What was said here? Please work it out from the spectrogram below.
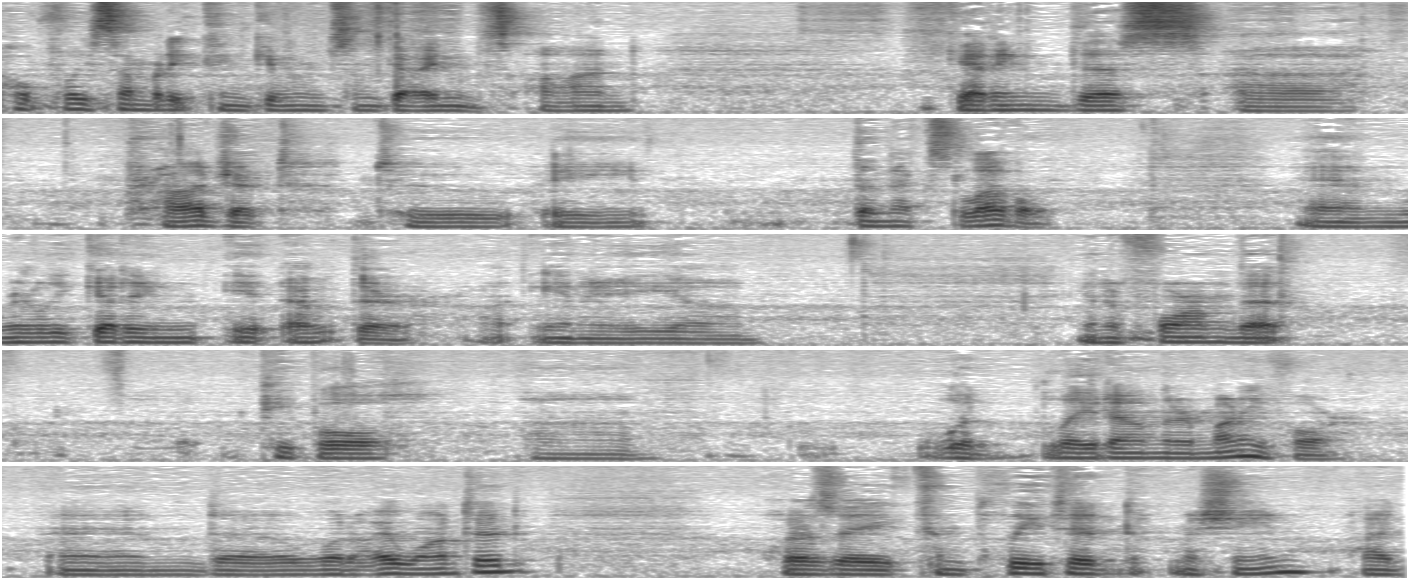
hopefully, somebody can give him some guidance on getting this uh, project to a the next level and really getting it out there in a uh, in a form that people um, would lay down their money for. And uh, what I wanted was a completed machine. I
